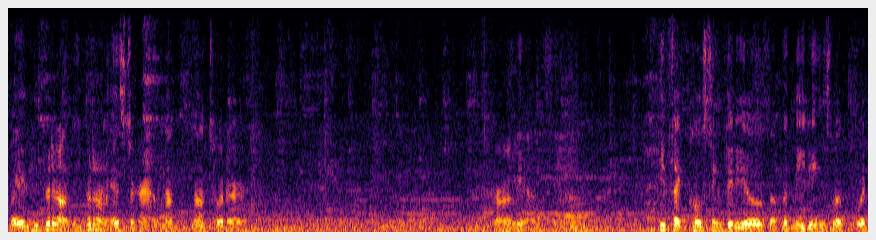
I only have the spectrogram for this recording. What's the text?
wait he put it on he put it on Instagram not not Twitter. Currently unseen. He's like posting videos of the meetings with with,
